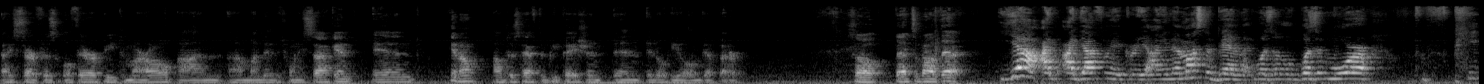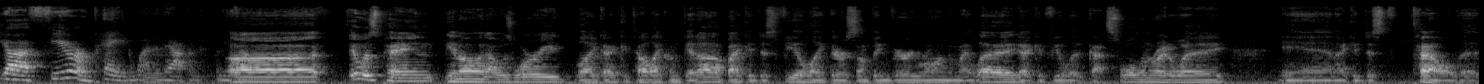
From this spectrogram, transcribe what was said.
I start physical therapy tomorrow on uh, Monday the 22nd. And you know, I'll just have to be patient, and it'll heal and get better. So that's about that. Yeah, I, I definitely agree. I mean, it must have been like was it was it more p- uh, fear or pain when it happened? When? Uh, it was pain, you know, and I was worried. Like I could tell I couldn't get up. I could just feel like there was something very wrong in my leg. I could feel it got swollen right away, and I could just tell that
